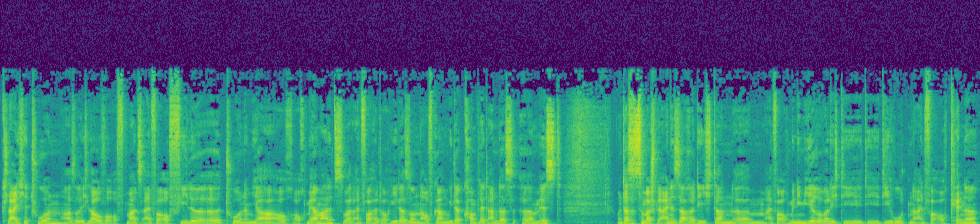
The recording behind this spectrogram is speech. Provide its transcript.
gleiche Touren. Also ich laufe oftmals einfach auch viele äh, Touren im Jahr auch, auch mehrmals, weil einfach halt auch jeder Sonnenaufgang wieder komplett anders ähm, ist. Und das ist zum Beispiel eine Sache, die ich dann ähm, einfach auch minimiere, weil ich die, die, die Routen einfach auch kenne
